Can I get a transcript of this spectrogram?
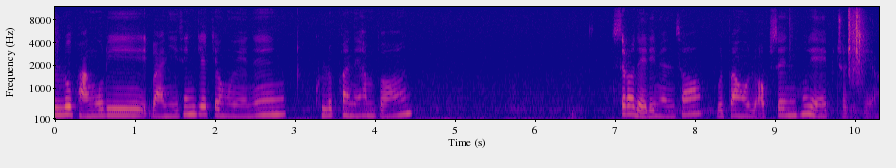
글루 방울이 많이 생길 경우에는 글루판에 한번 쓸어 내리면서 물방울을 없앤 후에 붙여주세요.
